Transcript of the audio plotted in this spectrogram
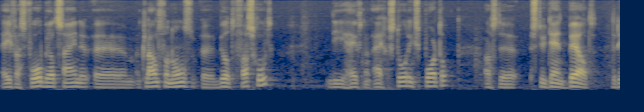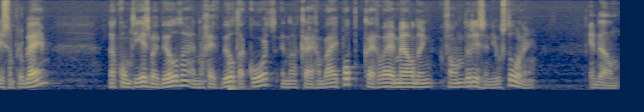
Even als voorbeeld zijnde, eh, een klant van ons, Bult Vastgoed, die heeft een eigen storingsportal. Als de student belt, er is een probleem, dan komt hij eerst bij Bulten en dan geeft Bult akkoord. En dan krijgen wij, pop, krijgen wij een melding van er is een nieuwe storing. En dan,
